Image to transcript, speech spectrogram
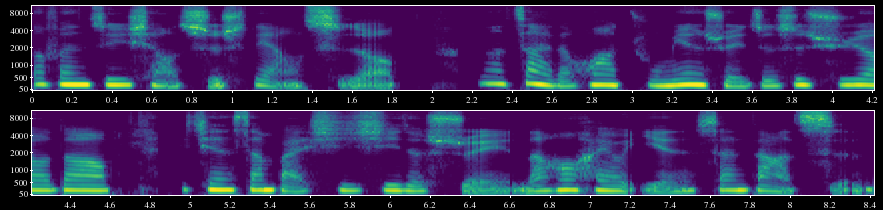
二分之一小匙是两匙哦。那再的话，煮面水则是需要到一千三百 CC 的水，然后还有盐三大匙。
